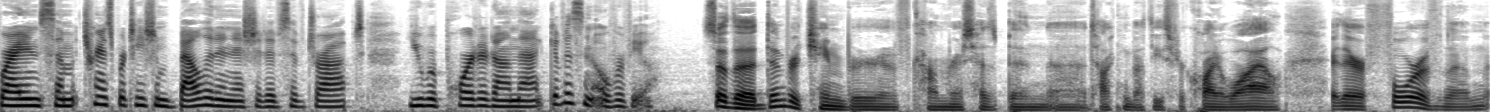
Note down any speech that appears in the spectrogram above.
Brian, some transportation ballot initiatives have dropped. You reported on that. Give us an overview. So, the Denver Chamber of Commerce has been uh, talking about these for quite a while. There are four of them,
